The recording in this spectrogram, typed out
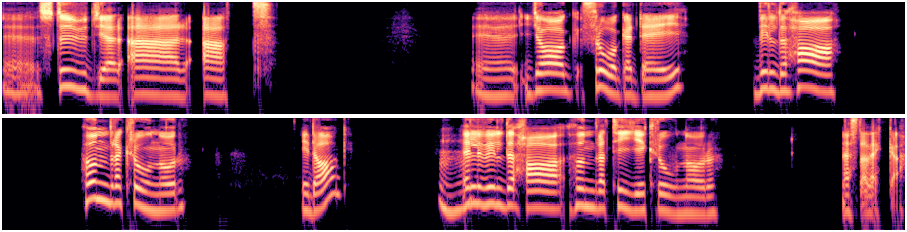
eh, studier är att eh, jag frågar dig, vill du ha 100 kronor idag? Mm. Eller vill du ha 110 kronor nästa vecka?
